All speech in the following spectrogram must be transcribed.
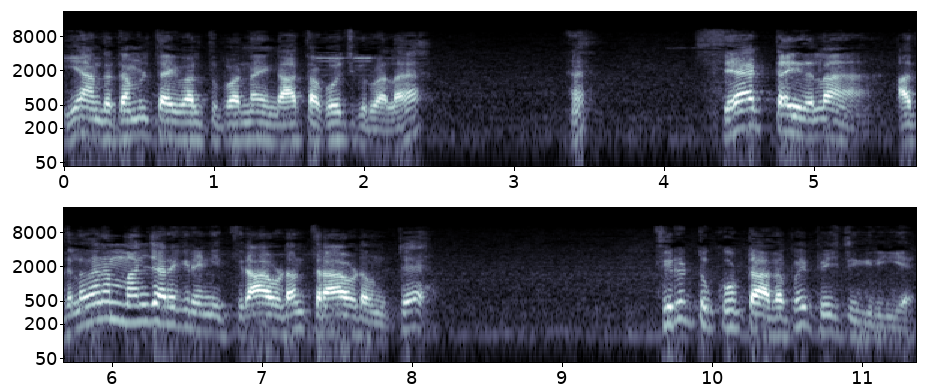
ஏன் அந்த தமிழ் தாய் வாழ்த்து பாருன்னா எங்க ஆத்தா கோச்சுக்குருவாளா? சேட்டை இதெல்லாம். அதில் தானே மஞ்ச அரைக்கிறேன் நீ திராவிடம் திராவிடம்ட்டு திருட்டு கூட்டாத போய் பேசிக்கிறீங்க.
